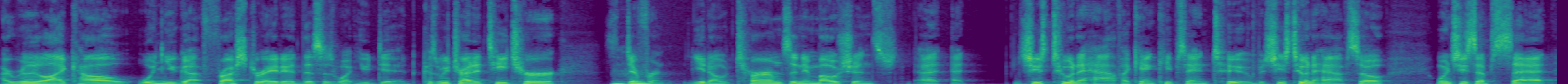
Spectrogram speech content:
I really like how when you got frustrated, this is what you did. Because we try to teach her mm-hmm. different, you know, terms and emotions. At, at she's two and a half. I can't keep saying two, but she's two and a half. So when she's upset,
